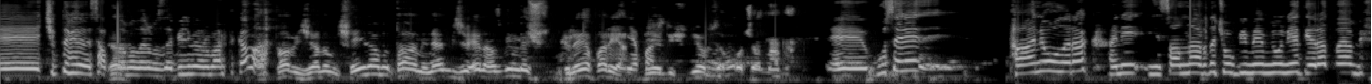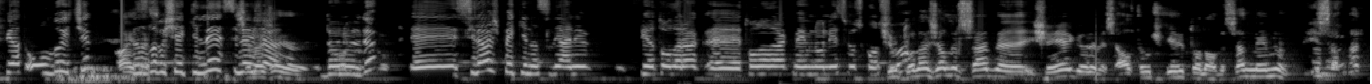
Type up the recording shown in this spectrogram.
e, çıktı bizim hesaplamalarımızda. Bilmiyorum artık ama Tabii canım şeyin ama tahminen bizi en az 1500 kilo yapar yani Yapar. diye düşünüyoruz Hı hı. koçanlardan. Ee, bu sene tane olarak hani insanlarda çok bir memnuniyet yaratmayan bir fiyat olduğu için Aynen. hızlı bir şekilde silaja Silaja dönüldü. Ee, silaj peki nasıl yani fiyat olarak, e, ton olarak memnuniyet söz konusu Şimdi mu? tonaj alırsan e, şeye göre mesela 6,5-7 ton alırsan memnun insanlar.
